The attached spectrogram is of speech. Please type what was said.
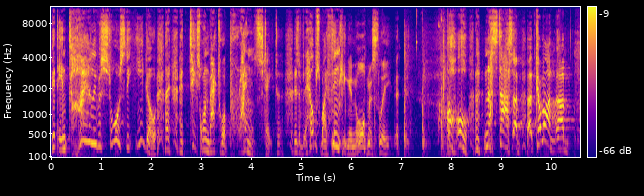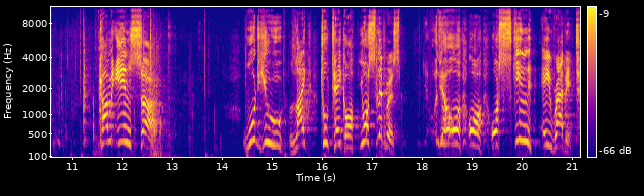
It entirely restores the ego. Uh, It takes one back to a primal state. Uh, It helps my thinking enormously. Oh, oh, Nastas, uh, uh, come on. Um, come in, sir. Would you like to take off your slippers? Or, or, or skin a rabbit?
